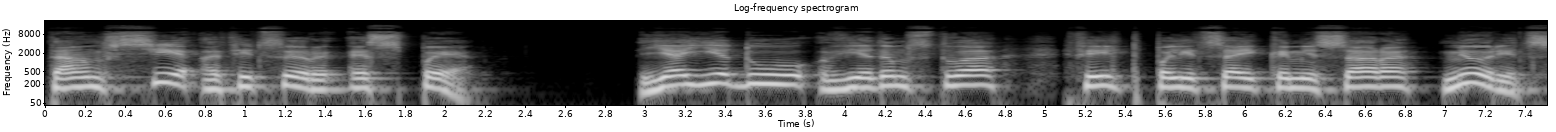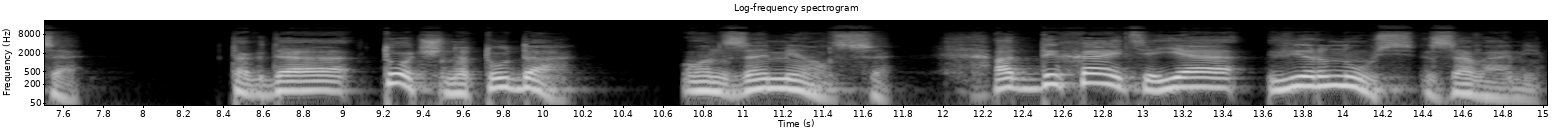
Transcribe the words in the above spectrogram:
Там все офицеры СП. Я еду в ведомство фельдполицай-комиссара Мёрица. Тогда точно туда. Он замялся. Отдыхайте, я вернусь за вами.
